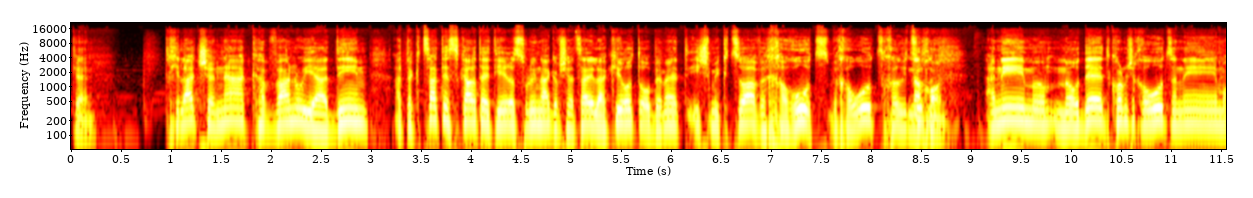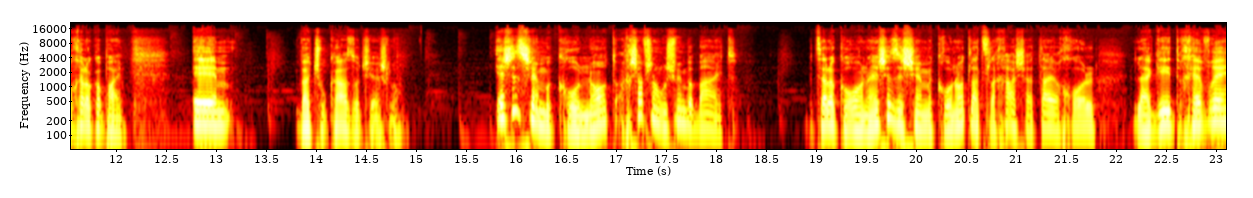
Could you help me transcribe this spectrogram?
כן. תחילת שנה, קבענו יעדים. אתה קצת הזכרת את יאיר אסולין, אגב, שיצא לי להכיר אותו, הוא באמת איש מקצוע וחרוץ, וחרוץ, חריצות. נכון. אני מעודד, כל מי שחרוץ, אני מוחא לו כפיים. אמ, והתשוקה הזאת שיש לו. יש איזה שהם עקרונות, עכשיו שאנחנו יושבים בבית, בצל הקורונה, יש איזה שהם עקרונות להצלחה שאתה יכול להגיד, חבר'ה,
